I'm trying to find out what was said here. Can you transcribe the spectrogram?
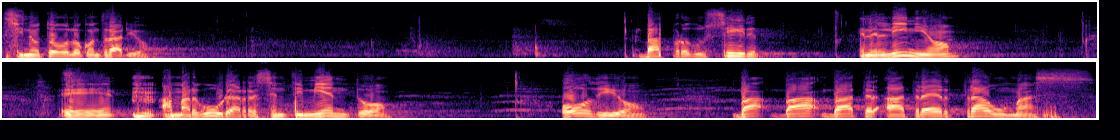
sino todo lo contrario. Va a producir en el niño eh, amargura, resentimiento, odio, va, va, va a traer traumas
